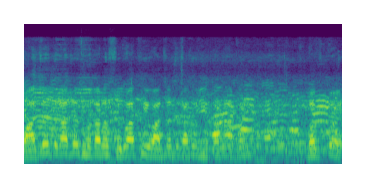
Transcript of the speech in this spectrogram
वाजत गाजत होताना सुरुवात ही वाजत गाजत होताना आपण बघतोय.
